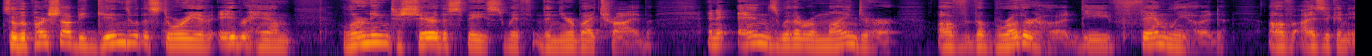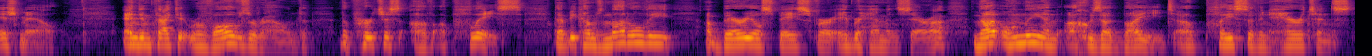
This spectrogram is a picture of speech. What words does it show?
So the Parsha begins with the story of Abraham learning to share the space with the nearby tribe, and it ends with a reminder of the brotherhood, the familyhood of Isaac and Ishmael. And in fact, it revolves around the purchase of a place that becomes not only a burial space for Abraham and Sarah, not only an Achuzat Bayit, a place of inheritance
